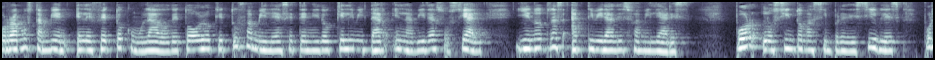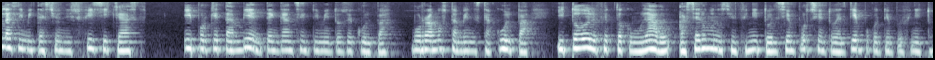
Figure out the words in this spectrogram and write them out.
Borramos también el efecto acumulado de todo lo que tu familia se ha tenido que limitar en la vida social y en otras actividades familiares, por los síntomas impredecibles, por las limitaciones físicas, y porque también tengan sentimientos de culpa. Borramos también esta culpa y todo el efecto acumulado a cero menos infinito el 100% del tiempo con tiempo infinito.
